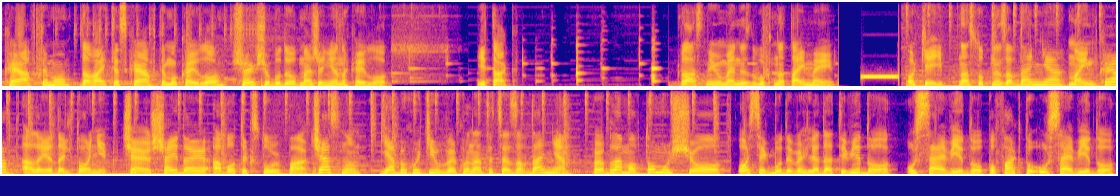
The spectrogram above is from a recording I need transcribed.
Крафтимо. Давайте скрафтимо кайло. Що якщо буде обмеження на кайло? І так. Класний у мене звук на таймері. Окей, наступне завдання Майнкрафт, але я дальтонік через шейдери або текстур пак. Чесно, я би хотів виконати це завдання. Проблема в тому, що ось як буде виглядати відео, усе відео, по факту, усе відео.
